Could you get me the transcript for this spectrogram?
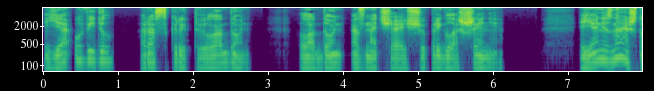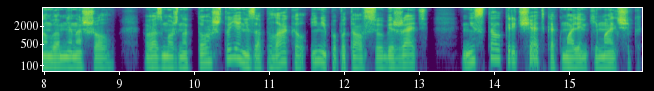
я увидел раскрытую ладонь. Ладонь, означающую приглашение. Я не знаю, что он во мне нашел. Возможно, то, что я не заплакал и не попытался убежать, не стал кричать, как маленький мальчик,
